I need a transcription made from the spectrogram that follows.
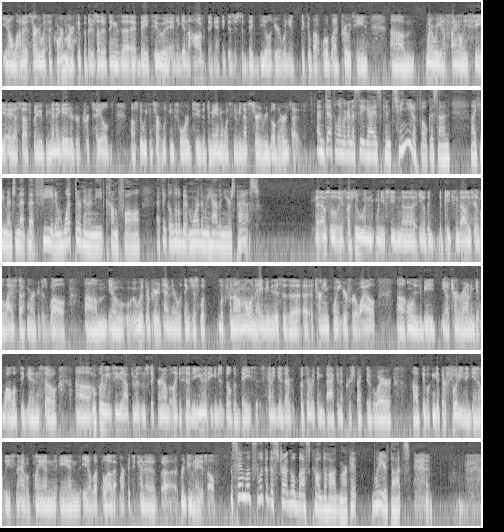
you know, a lot of it started with the corn market, but there's other things uh, at bay too. And, and, again, the hog thing I think is just a big deal here when you think about worldwide protein. Um, when are we going to finally see ASF maybe be mitigated or curtailed uh, so that we can start looking forward to the demand and what's going to be necessary to rebuild the herd size? And definitely, we're going to see guys continue to focus on, like you mentioned, that, that feed and what they're going to need come fall. I think a little bit more than we have in years past. Absolutely, especially when, when you've seen uh, you know the, the peaks and valleys here of the livestock market as well. Um, you know, with their period of time there where things just look look phenomenal, and hey, maybe this is a, a turning point here for a while, uh, only to be you know turn around and get walloped again. So uh, hopefully we can see the optimism stick around. But like I said, even if you can just build a base, it kind of gives puts everything back in a perspective where uh, people can get their footing again at least and have a plan, and you know let allow that market to kind of uh, rejuvenate itself. Sam, let's look at the struggle bus called the hog market. What are your thoughts?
